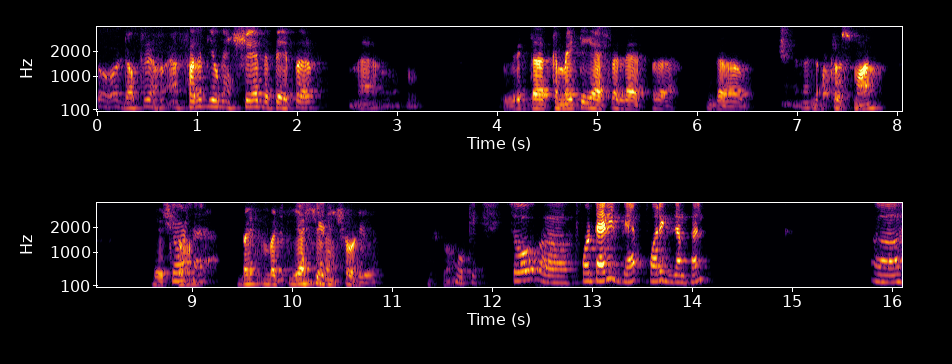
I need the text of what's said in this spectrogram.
So dr Farid, you can share the paper uh, with the committee as well as uh, the dr usman Sure, sir. But, but yes, you can show here. Okay. So uh, for tariff gap, for example, uh,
